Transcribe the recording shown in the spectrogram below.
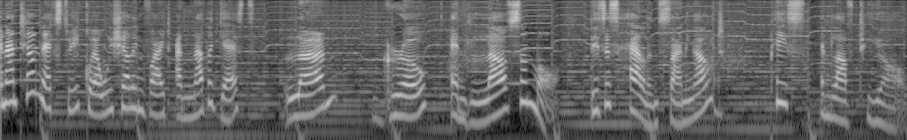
And until next week, where we shall invite another guest, learn, grow, and love some more. This is Helen signing out. Peace and love to you all.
